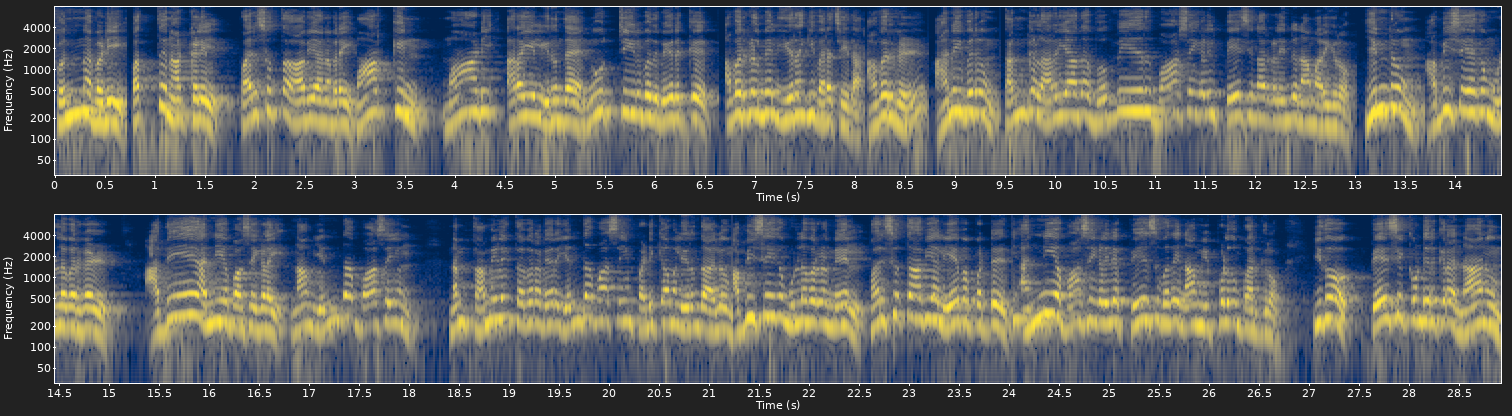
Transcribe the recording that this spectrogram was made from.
சொன்னபடி பத்து நாட்களில் பரிசுத்த ஆவியானவரை மார்க்கின் மாடி அறையில் இருந்த நூற்றி இருபது பேருக்கு அவர்கள் மேல் இறங்கி வரச் செய்தார். அவர்கள் அனைவரும் தங்கள் அறியாத வெவ்வேறு பாஷைகளில் பேசினார்கள் என்று நாம் அறிகிறோம். இன்றும் அபிஷேகம் உள்ளவர்கள் அதே அந்நிய பாஷைகளை நாம் எந்த பாஷையும் நம் தமிழை தவிர வேற எந்த பாஷையும் படிக்காமல் இருந்தாலும் அபிஷேகம் உள்ளவர்கள் மேல் பரிசுத்தாவியால் ஏவப்பட்டு அந்நிய பாஷைகளிலே பேசுவதை நாம் இப்பொழுதும் பார்க்கிறோம். இதோ பேசிக்கொண்டிருக்கிற நானும்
